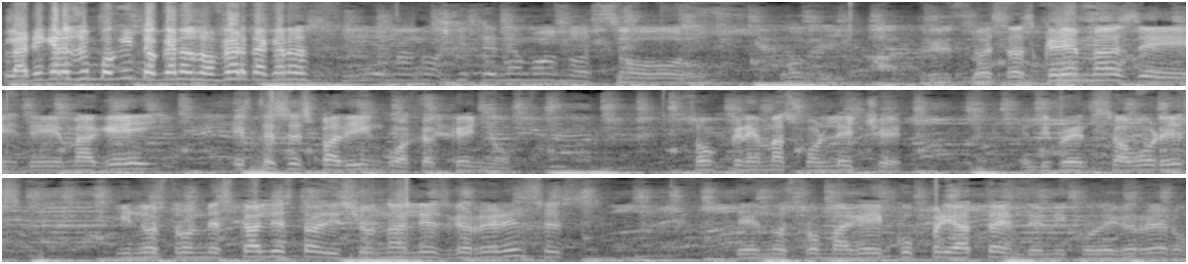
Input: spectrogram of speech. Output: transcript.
Platícanos un poquito, ¿qué nos oferta? ¿Qué nos... Sí, hermano, aquí tenemos nuestros, nuestras cremas de, de maguey. Este es espadín oaxaqueño. Son cremas con leche en diferentes sabores. Y nuestros mezcales tradicionales guerrerenses de nuestro maguey cupriata endémico de Guerrero.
